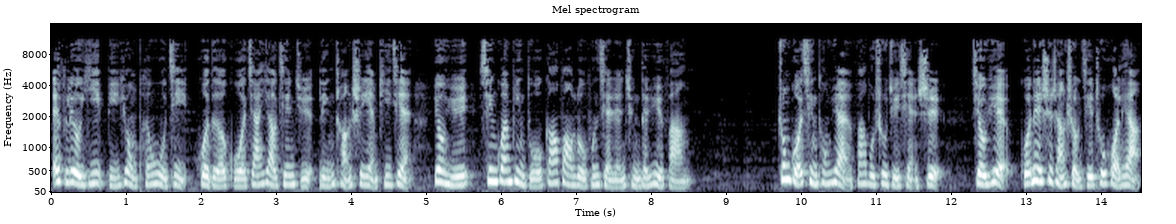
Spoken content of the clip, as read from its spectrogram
F 六一鼻用喷雾剂获得国家药监局临床试验批件，用于新冠病毒高暴露风险人群的预防。中国信通院发布数据显示，九月国内市场手机出货量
